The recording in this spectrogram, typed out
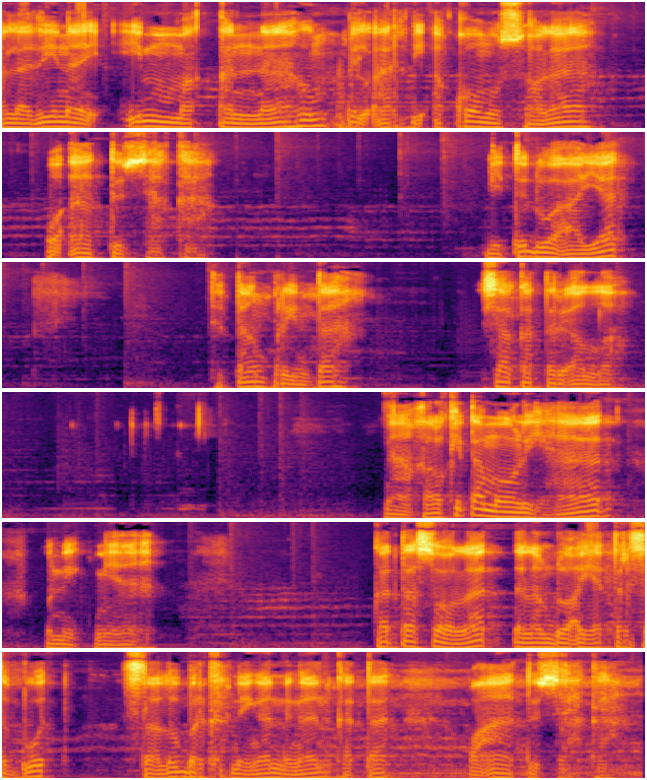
alladzina immakannahum bil ardi aqamus shalah wa atuz zakah itu dua ayat tentang perintah zakat dari Allah. Nah kalau kita mau lihat uniknya kata sholat dalam dua ayat tersebut selalu bergandengan dengan kata wa'atuz zakah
